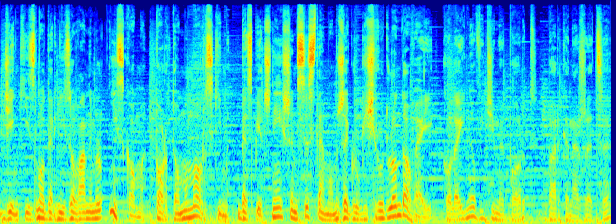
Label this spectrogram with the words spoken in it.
Dzięki zmodernizowanym lotniskom, portom morskim, bezpieczniejszym systemom żeglugi śródlądowej, Kolejno widzimy port, barkę na rzece,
